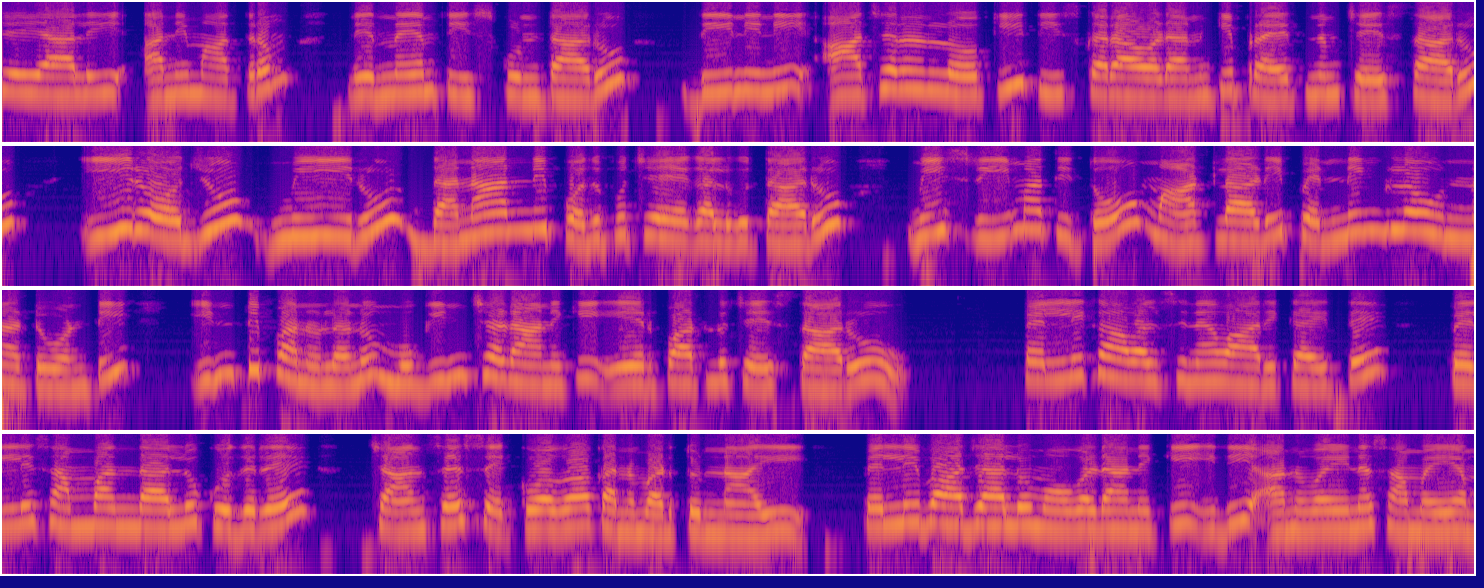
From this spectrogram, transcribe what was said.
చేయాలి అని మాత్రం నిర్ణయం తీసుకుంటారు. దీనిని ఆచరణలోకి తీసుకురావడానికి ప్రయత్నం చేస్తారు. ఈ రోజు మీరు ధనాన్ని పొదుపు చేయగలుగుతారు. మీ శ్రీమతితో మాట్లాడి పెండింగ్లో ఉన్నటువంటి ఇంటి పనులను ముగించడానికి ఏర్పాట్లు చేస్తారు. పెళ్ళి కావలసిన వారికైతే పెళ్ళి సంబంధాలు కుదిరే ఛాన్సెస్ ఎక్కువగా కనబడుతున్నాయి. పెళ్ళి బాజాలు మోగడానికి ఇది అనువైన సమయం.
